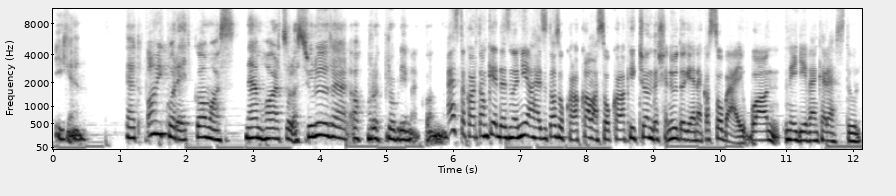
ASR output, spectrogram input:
Igen. Tehát amikor egy kamasz nem harcol a szülővel, akkor ott problémák vannak. Ezt akartam kérdezni, hogy mi a helyzet azokkal a kamaszokkal, akik csöndesen üldögélnek a szobájukban négy éven keresztül.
